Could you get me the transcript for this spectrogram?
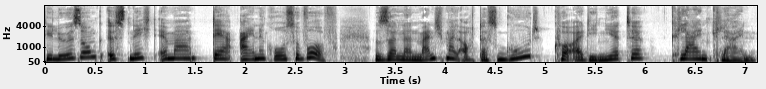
Die Lösung ist nicht immer der eine große Wurf, sondern manchmal auch das gut koordinierte Klein-Klein.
